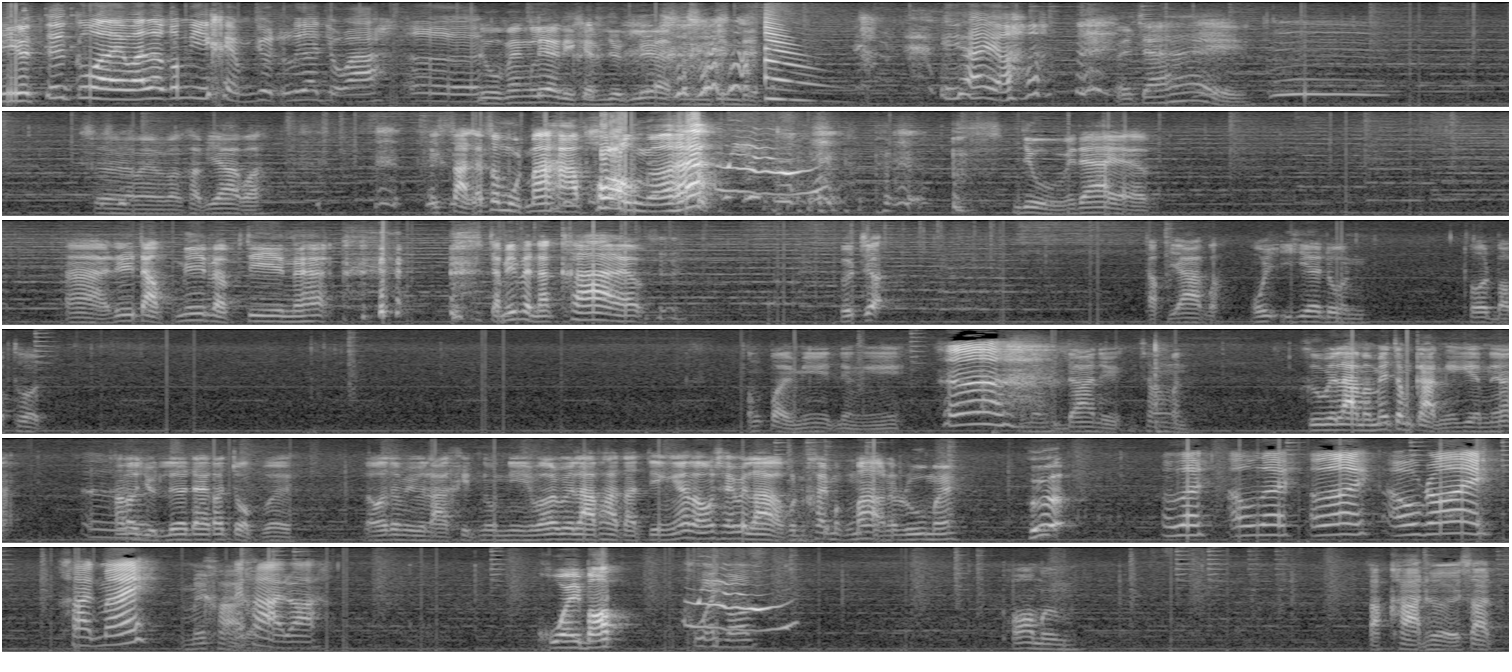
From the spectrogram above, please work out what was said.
นี่ก็คือกลัวอะไรวะเราก็มีเข็มหยุดเลือดอยู่วะเออ ดูแม่งเรียกดิเข็มหยุดเลือดมึงกินดิไม่ใช่เหรอ ไม่ใช่ เชื่อทำไมมันบังคับยากวะไอสัตว์แล้วสมุดมาหาพ่อมึงเหรอฮะ อยู่ไม่ได้อะครับ อ่านี่จับมีดแบบจีนนะฮะ จับมีดเป็นนักฆ่านะครับเฮ้ยจะจับยากว่ะโอ้ยไอ้เฮียโดน โทษบ๊อบโทษ ต้องปล่อยมีดอย่างนี้เฮ้อมันยังผิดด้านอยู่ช่างมัน คือเวลามันไม่จำกัดไงเกมเนี้ยออ ถ้าเราหยุดเลือดได้ก็จบเว้ยเราก็จะมีเวลาคิดนู่นนี่เพราะเวลาผ่าตัดจริงเนี้ยเราต้องใช้เวลากับคนไข้มากๆนะรู้ไหมเฮ้อเอาเลย เอาเลย เอาเลย เอาเลย ขาดไหม ไม่ขาด ไม่หรอกขาดวะควยบ๊อบควยบ๊อบ พ่อมึง ตักขาดเถอะไอสัตว์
